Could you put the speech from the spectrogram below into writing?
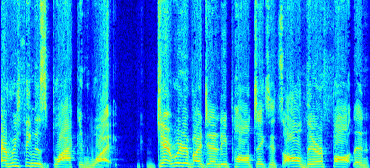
everything is black and white. Get rid of identity politics. It's all their fault. And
